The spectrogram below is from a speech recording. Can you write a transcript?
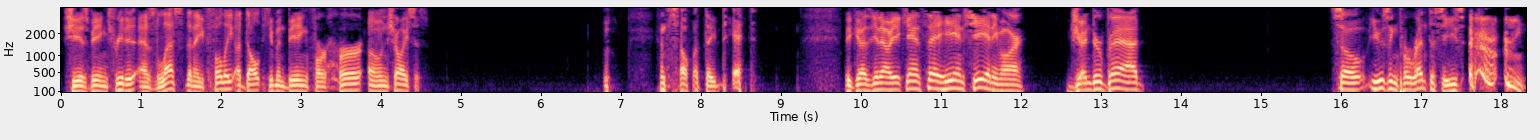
she is being treated as less than a fully adult human being for her own choices. and so what they did, because, you know, you can't say he and she anymore. Gender bad. So using parentheses,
